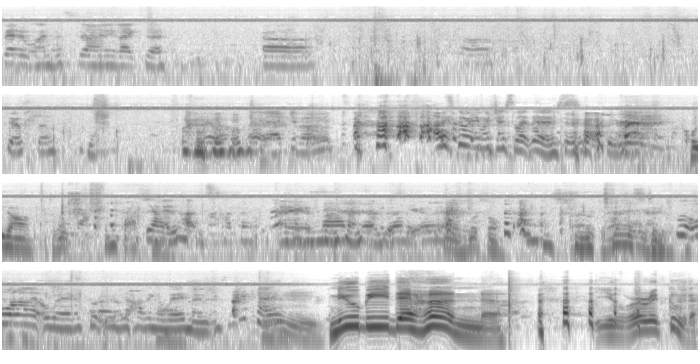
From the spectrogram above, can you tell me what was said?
better ones. It's only like the. Uh, uh, Kirsten. Yeah. I thought it was just like this. Yeah, it has. I sometimes I'm just here. We're all a little weird. I thought you were just having a weird moment. Okay. Newbie the Hun. It's very good.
